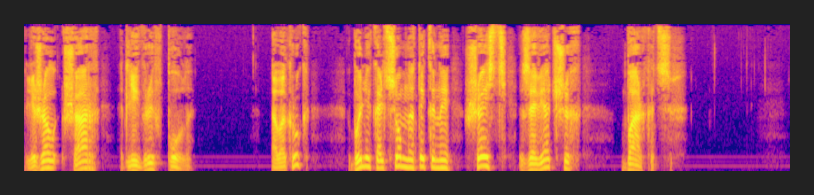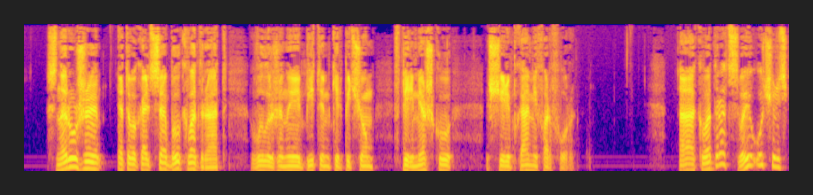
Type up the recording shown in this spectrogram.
лежал шар для игры в поло, а вокруг были кольцом натыканы шесть завядших бархатцев. Снаружи этого кольца был квадрат, выложенный битым кирпичом вперемешку с черепками фарфора. А квадрат, в свою очередь,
